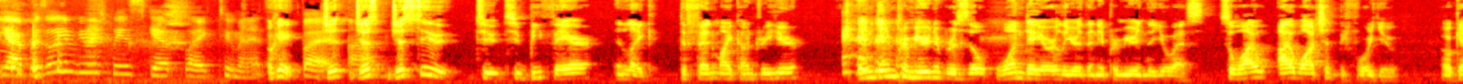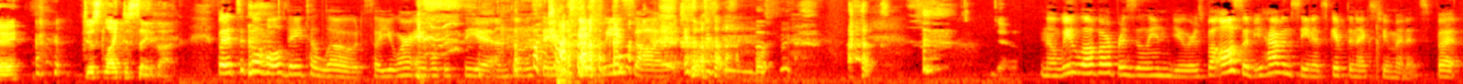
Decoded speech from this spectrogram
Yeah, Brazilian viewers, please skip like two minutes. Okay, but just um, just just to to to be fair and like defend my country here. Endgame premiered in Brazil one day earlier than it premiered in the US. So I I watch it before you. Okay? Just like to say that. But it took a whole day to load, so you weren't able to see it until the same day we saw it. yeah. no, we love our Brazilian viewers, but also if you haven't seen it, skip the next two minutes. But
